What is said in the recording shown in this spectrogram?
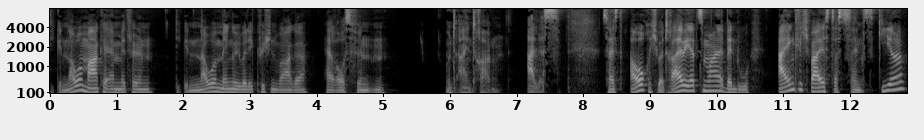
die genaue Marke ermitteln, die genaue Menge über die Küchenwaage herausfinden und eintragen. Alles. Das heißt auch, ich übertreibe jetzt mal, wenn du eigentlich weiß, dass sein Skier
